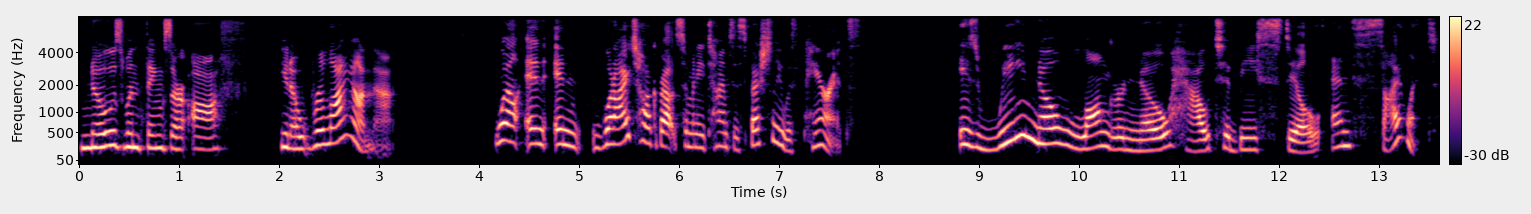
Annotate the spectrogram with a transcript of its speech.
knows when things are off. You know, rely on that. Well, and and what I talk about so many times, especially with parents, is we no longer know how to be still and silent.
